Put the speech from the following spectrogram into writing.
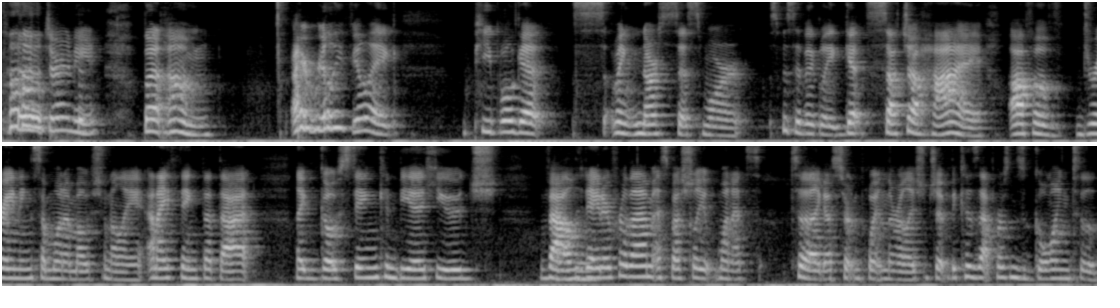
long journey. But um, I really feel like people get, I mean, narcissists more specifically get such a high off of draining someone emotionally, and I think that that like ghosting can be a huge validator for them, especially when it's to like a certain point in the relationship because that person's going to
